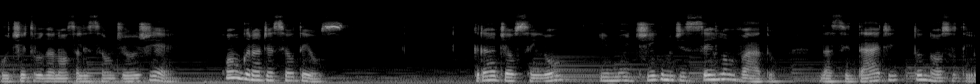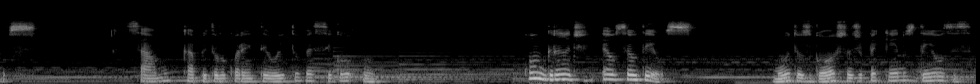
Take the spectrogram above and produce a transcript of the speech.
O título da nossa lição de hoje é: Quão grande é seu Deus? Grande é o Senhor e muito digno de ser louvado na cidade do nosso Deus. Salmo, capítulo 48, versículo 1. Quão grande é o seu Deus? Muitos gostam de pequenos deuses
